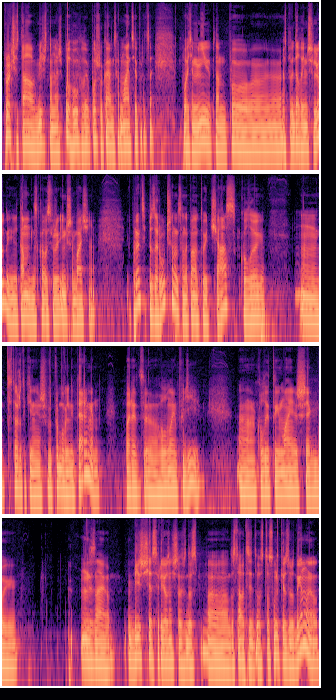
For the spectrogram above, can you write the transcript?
прочитав, більш там знаєш, погуглив, пошукав інформацію про це. Потім мені там розповідали інші люди, і там склалося вже інше бачення. І, в принципі, заручено це, напевно, той час, коли це теж такий знаєш, випробувальний термін перед е, головною подією коли ти маєш, якби, не знаю, більш ще серйозніше доставитися до стосунків з людиною,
